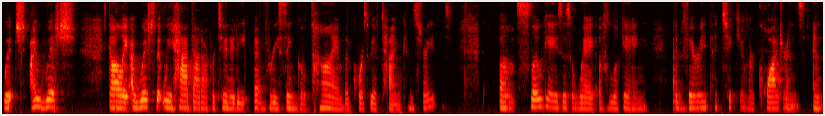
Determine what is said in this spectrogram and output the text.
which I wish golly, I wish that we had that opportunity every single time, but of course we have time constraints. Um, slow gaze is a way of looking at very particular quadrants, and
